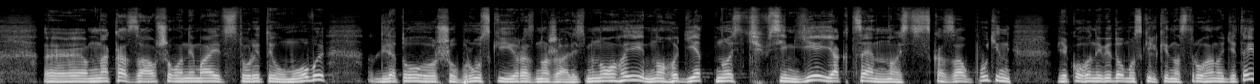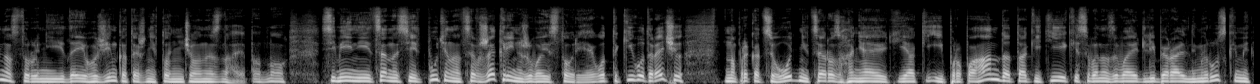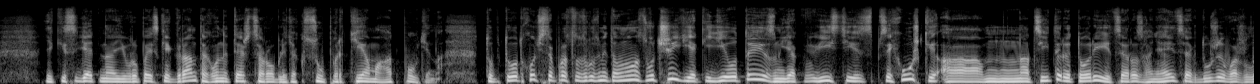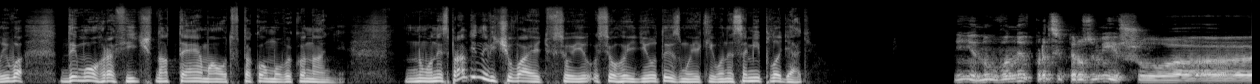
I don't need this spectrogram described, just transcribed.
е, наказав, що вони мають створити умови для того, щоб русські розмножались много, многодітність в сім'ї як цінність, сказав Путін, в якого невідомо скільки настругано дітей на стороні, і де його жінка теж ніхто нічого не знає. То, Ну, сімейні цінності Путіна це вже крінжова історія. От такі от речі, наприклад, сьогодні це розганяють як і пропаганда, так і ті, які себе називають ліберальними русскими, які сидять на європейських грантах, вони теж це роблять як супертема від Путіна. Тобто, от хочеться просто зрозуміти, воно звучить як ідіотизм, як вісті з психушки, а на цій території це розганяється як дуже важлива демографічна тема, от в такому виконанні. Ну, вони справді не відчувають всього, всього ідіотизму, який вони самі плодять. Ні, ні, ну вони в принципі розуміють, що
